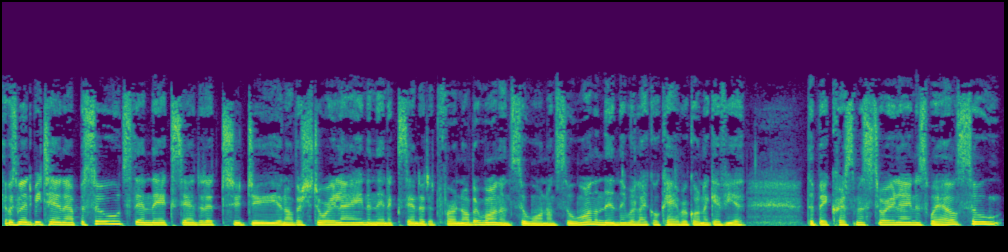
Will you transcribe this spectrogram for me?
it was meant to be 10 episodes. Then they extended it to do another storyline and then extended it for another one and so on and so on. And then they were like, okay, we're going to give you the big Christmas storyline as well. So,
